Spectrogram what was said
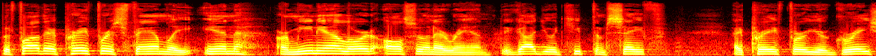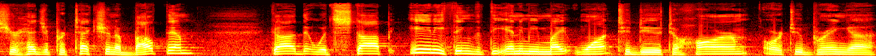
But Father, I pray for his family in Armenia, Lord, also in Iran. That God, you would keep them safe. I pray for your grace, your hedge of protection about them. God, that would stop anything that the enemy might want to do to harm or to bring uh,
